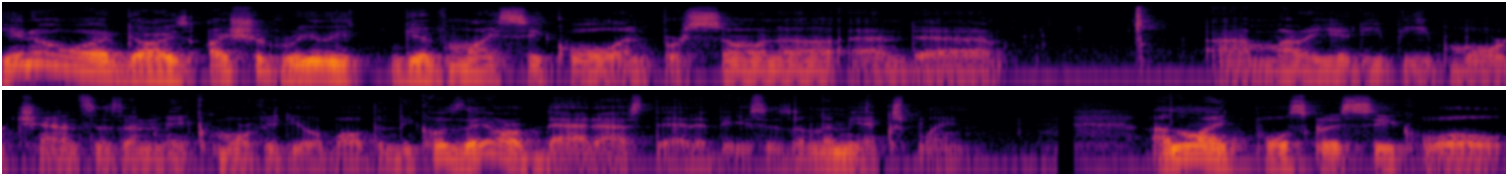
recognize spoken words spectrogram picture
You know what, guys? I should really give MySQL and Percona and uh, uh, MariaDB more chances and make more video about them because they are badass databases. And let me explain. Unlike PostgreSQL,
